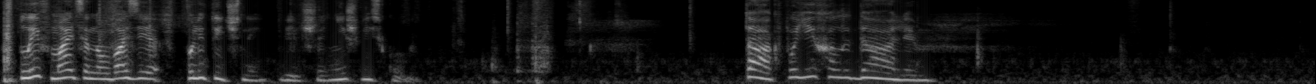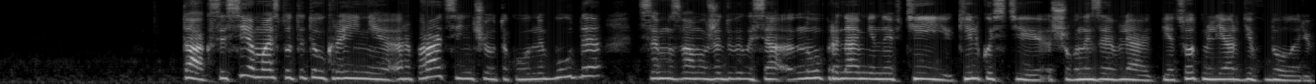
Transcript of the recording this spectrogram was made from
Вплив мається на увазі політичний більше, ніж військовий. Так, поїхали далі. Так, сесія має сплатити Україні репарації, нічого такого не буде. Це ми з вами вже дивилися. Ну, принаймні, не в тій кількості, що вони заявляють 500 мільярдів доларів.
